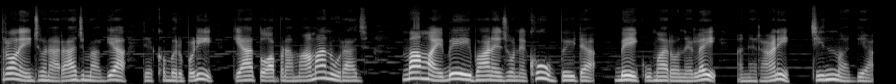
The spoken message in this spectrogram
ત્રણેય જણા રાજમાં ગયા. તે ખબર પડી કે આ તો આપણા મામાનું રાજ. મામાએ બે ભાણેજોને ખૂબ ભેટા. બે કુમારોને લઈ અને રાણી ચીનમાં ગયા.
